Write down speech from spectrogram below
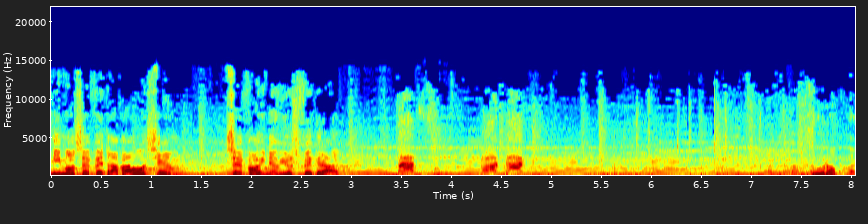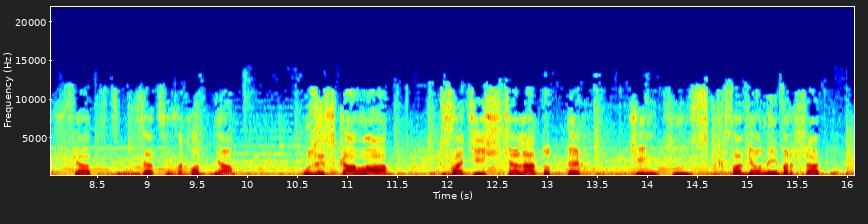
mimo że wydawało się, że wojnę już wygrali. Europa, świat, cywilizacja zachodnia uzyskała 20 lat oddechu dzięki skrwawionej Warszawie.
